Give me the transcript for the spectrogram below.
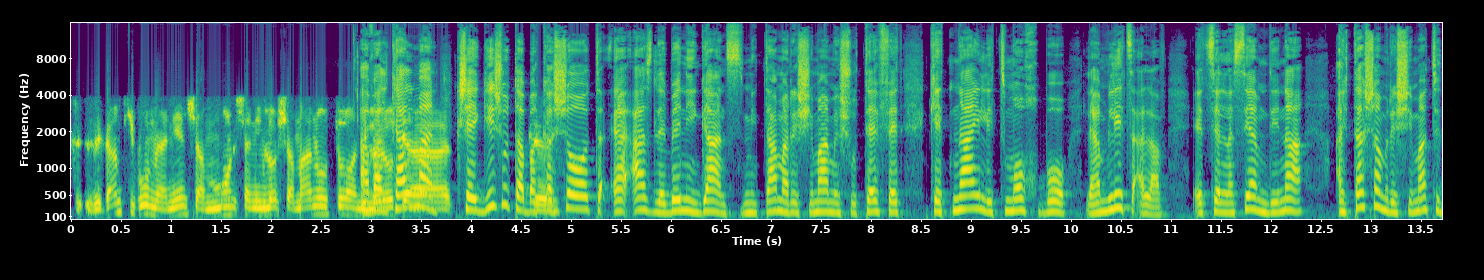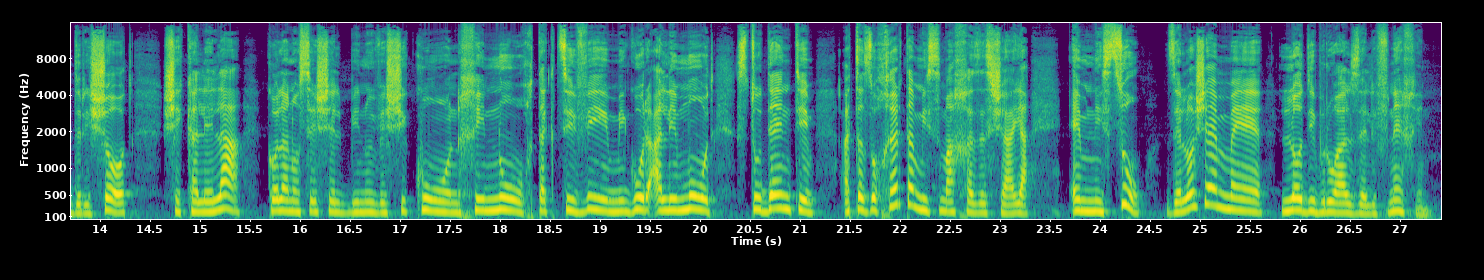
זה גם כיוון מעניין שהמון שנים לא שמענו אותו, אני לא יודע... אבל קלמן, כשהגישו את הבקשות כן. אז לבני גנץ מטעם הרשימה המשותפת כתנאי לתמוך בו, להמליץ עליו אצל נשיא המדינה, הייתה שם רשימת דרישות שכללה כל הנושא של בינוי ושיכון, חינוך, תקציבים, מיגור אלימות, סטודנטים. אתה זוכר את המסמך הזה שהיה? הם ניסו, זה לא שהם אה, לא דיברו על זה לפני כן.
